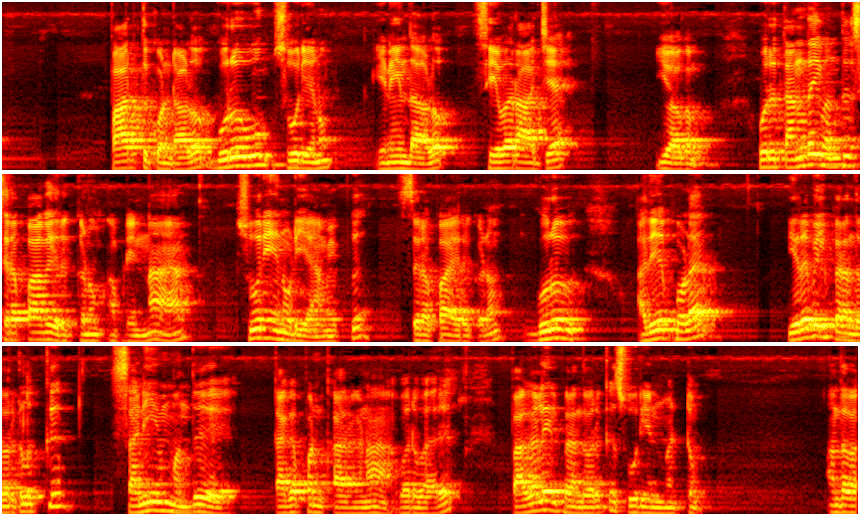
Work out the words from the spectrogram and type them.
பார்த்து கொண்டாலோ குருவும் சூரியனும் இணைந்தாலோ சிவராஜ்ய யோகம். ஒரு தந்தை வந்து சிறப்பாக இருக்கணும் அப்படின்னா சூரியனுடைய அமைப்பு சிறப்பாக இருக்கணும். குரு அதே போல் இரவில் பிறந்தவர்களுக்கு சனியும் வந்து தகப்பன் காரகனாக வருவார். பகலில் பிறந்தவருக்கு சூரியன் மட்டும். அந்த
